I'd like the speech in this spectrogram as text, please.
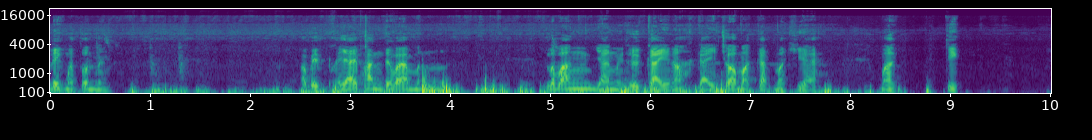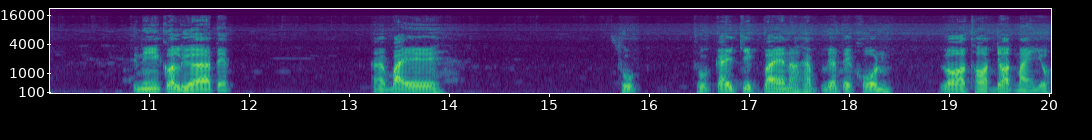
เล็กมาต้นหนึ่งเอาไปขยายพันธุ์แต่ว่ามันระวังอย่างหนึ่งคือไก่เนาะไก่ชอบมากัดมาเคียมาจิก ทีนี้ก็เหลือแต่ใบถูกถูกไก่จิกไปนะครับ เหลือแต่โคนรอถอดยอดใหม่อยู่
